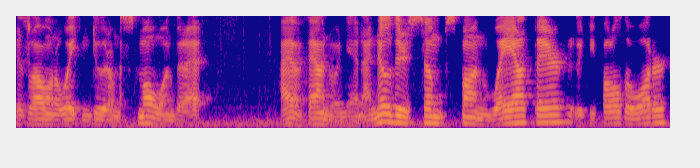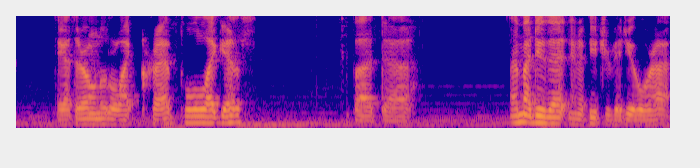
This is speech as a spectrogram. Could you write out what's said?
That's why I want to wait and do it on a small one, but I, I haven't found one yet. I know there's some spawn way out there. If you follow the water, they got their own little like crab pool, I guess. But uh, I might do that in a future video where I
